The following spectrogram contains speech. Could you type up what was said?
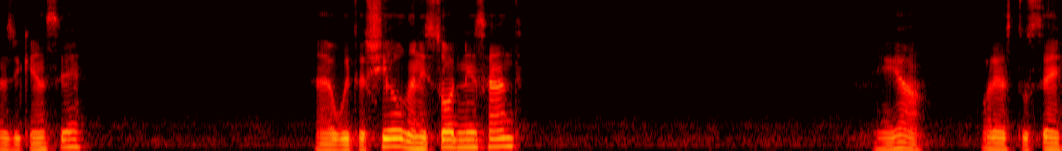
as you can see, uh, with a shield and his sword in his hand. Yeah, what else to say?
